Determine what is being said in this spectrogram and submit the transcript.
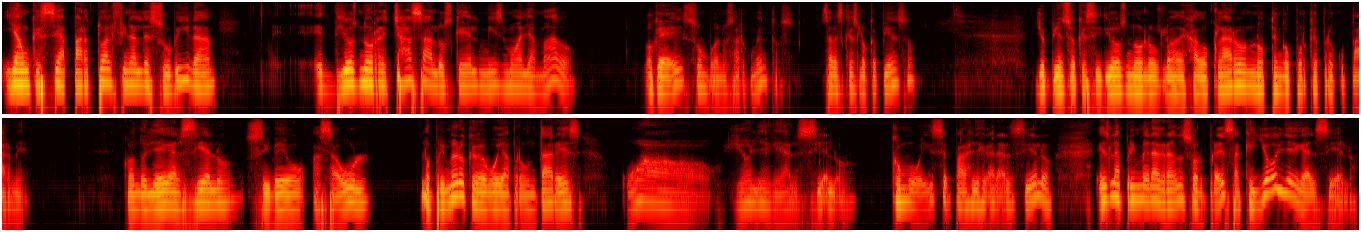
y aunque se apartó al final de su vida, eh, Dios no rechaza a los que Él mismo ha llamado. Ok, son buenos argumentos. ¿Sabes qué es lo que pienso? Yo pienso que si Dios no los lo ha dejado claro, no tengo por qué preocuparme. Cuando llegue al cielo, si veo a Saúl, lo primero que me voy a preguntar es, wow, yo llegué al cielo. ¿Cómo hice para llegar al cielo? Es la primera gran sorpresa, que yo llegue al cielo.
